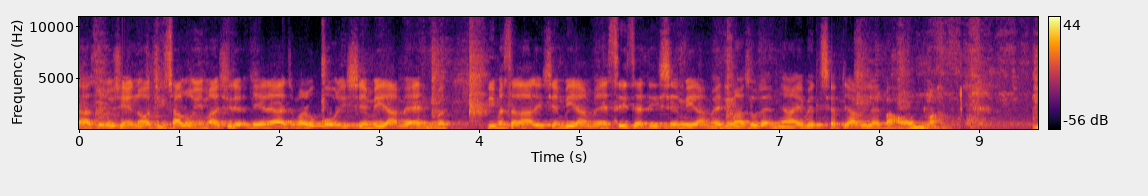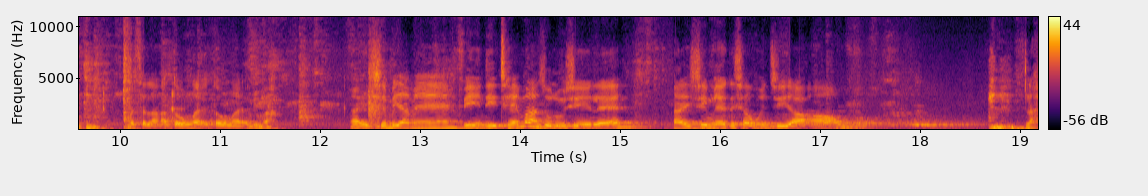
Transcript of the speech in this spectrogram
အဲဆိုလို့ရှိရင်တော့ဒီဆောက်လို့ရင်းမှာရှိတဲ့အများအားကျမတို့ကော်တွေရှင်းပေးရမယ်ဒီမဆလာတွေရှင်းပေးရမယ်ဆေးဆက်တွေရှင်းပေးရမယ်ဒီမှာဆိုလည်းအများကြီးပဲတစ်ချက်ပြပေးလိုက်ပါအောင်ဒီမှာမဆလာအတုံးလိုက်အတုံးလိုက်ဒီမှာအဲရှင်းပေးရမယ်ပြီးရင်ဒီအထဲမှာဆိုလို့ရှိရင်လည်း အဲရှိမလဲတစ်ချက်ဝင်ကြည့်ရအောင်လာ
